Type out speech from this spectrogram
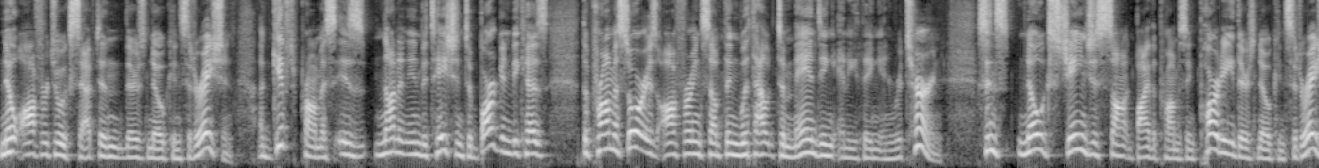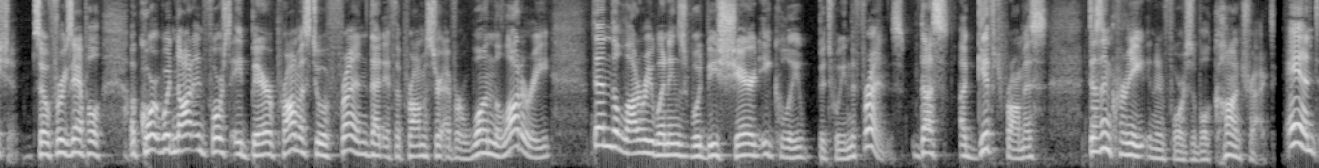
no offer to accept, and there's no consideration. A gift promise is not an invitation to bargain because the promisor is offering something without demanding anything in return. Since no exchange is sought by the promising party, there's no consideration. So, for example, a court would not enforce a bare promise to a friend that if the promiser ever won the lottery, then the lottery winnings would be shared equally between the friends. Thus, a gift promise doesn't create an enforceable contract. And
